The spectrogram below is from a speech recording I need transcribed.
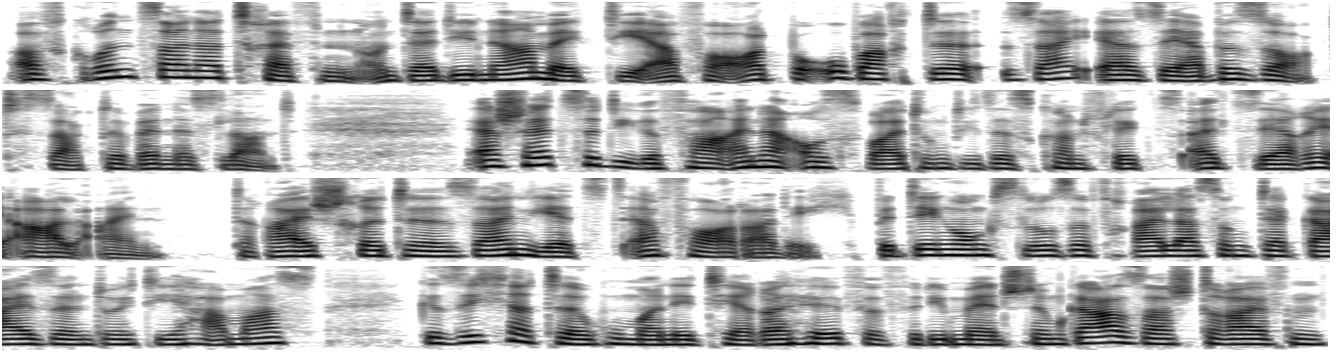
Aufgrund seiner Treffen und der Dynamik, die er vor Ort beobachte, sei er sehr besorgt, sagte Wennesland. Er schätze die Gefahr einer Ausweitung dieses Konflikts als sehr real ein. Drei Schritte seien jetzt erforderlich. Bedingungslose Freilassung der Geiseln durch die Hamas, gesicherte humanitäre Hilfe für die Menschen im Gazastreifen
